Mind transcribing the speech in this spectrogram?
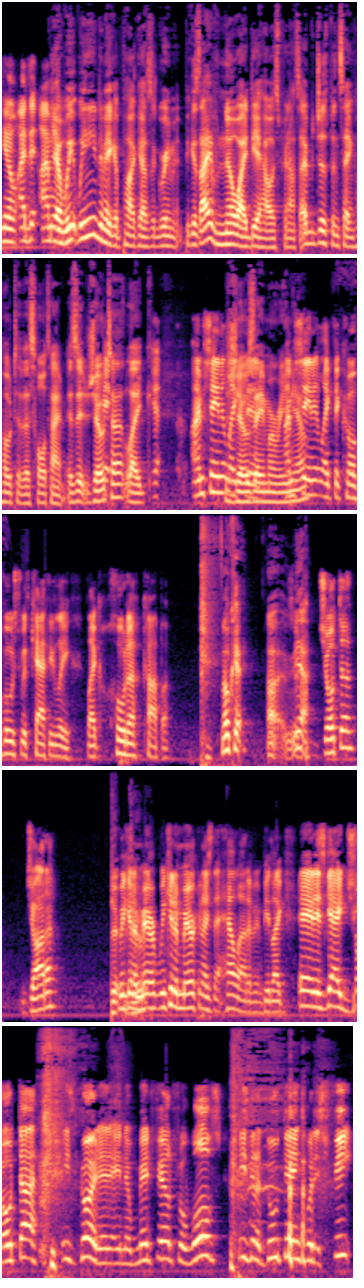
you know, I th- I'm Yeah, we, we need to make a podcast agreement because I have no idea how it's pronounced. I've just been saying Hota this whole time. Is it Jota? Like, Yeah, I'm saying it like Jose the, Mourinho? I'm saying it like the co-host with Kathie Lee, like Hoda Kappa. okay, uh, yeah. Jota, Jota. We can? Amer- we can Americanize the hell out of him. and be like, hey, this guy Jota, he's good in, in the midfield for Wolves. He's gonna do things with his feet,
